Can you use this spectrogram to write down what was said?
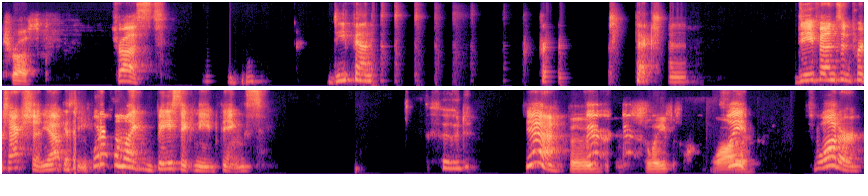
Trust. Trust. Defense. Protection. Defense and protection. Yep. What are some like basic need things? Food. Yeah. Food, Food. sleep, water. Sleep. Water.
